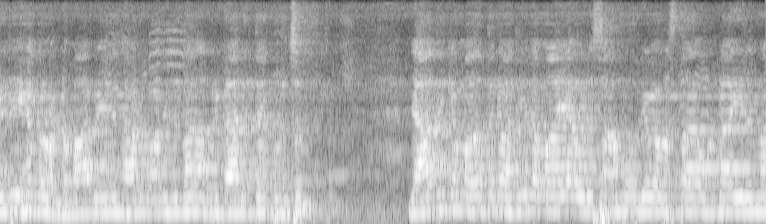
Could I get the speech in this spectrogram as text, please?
ഐതിഹ്യങ്ങളുണ്ട്. മാവേലി നാടുവാണിരുന്ന ഒരു കാലത്തെക്കുറിച്ചും ജാതിക്കും മതത്തിനും അതീതമായ ഒരു സാമൂഹിക വ്യവസ്ഥ ഉണ്ടായിരുന്ന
